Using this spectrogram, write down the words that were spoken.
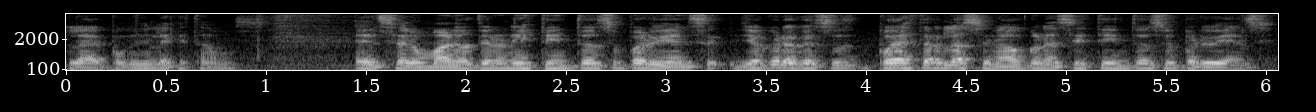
la época en la que estamos, el ser humano tiene un instinto de supervivencia. Yo creo que eso puede estar relacionado con ese instinto de supervivencia.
